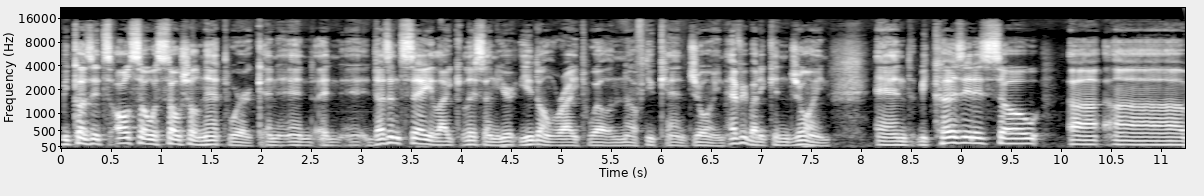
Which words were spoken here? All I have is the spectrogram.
because it's also a social network and, and, and it doesn't say like listen you're, you don't write well enough you can't join everybody can join and because it is so uh, uh,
